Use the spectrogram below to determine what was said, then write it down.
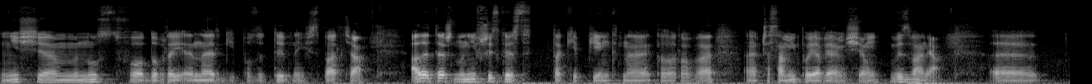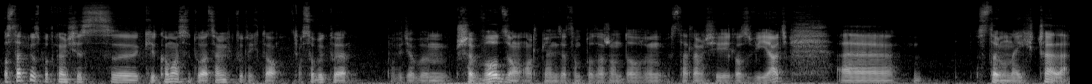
niesie mnóstwo dobrej energii, pozytywnej wsparcia, ale też no nie wszystko jest takie piękne, kolorowe. E, czasami pojawiają się wyzwania. Ostatnio spotkałem się z kilkoma sytuacjami, w których to osoby, które powiedziałbym przewodzą organizacjom pozarządowym, starają się je rozwijać, e, stoją na ich czele.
